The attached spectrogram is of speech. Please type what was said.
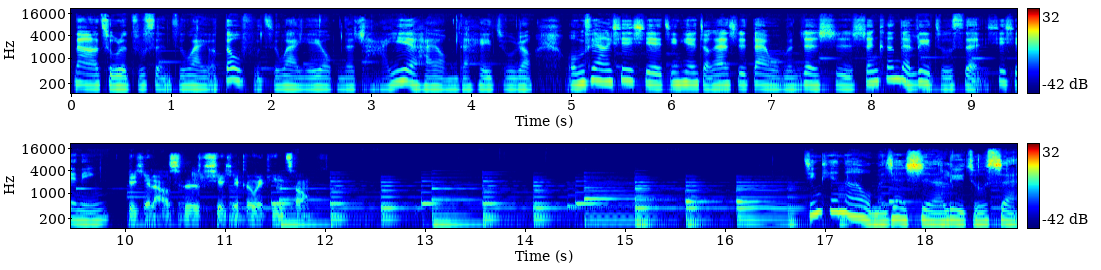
那除了竹笋之外，有豆腐之外，也有我们的茶叶，还有我们的黑猪肉。我们非常谢谢今天总干事带我们认识深坑的绿竹笋，谢谢您，谢谢老师，谢谢各位各位听众。今天呢，我们认识了绿竹笋，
